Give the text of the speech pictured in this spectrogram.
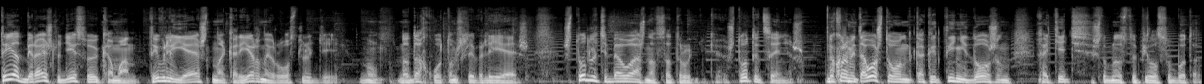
Ты отбираешь людей в свою команду. Ты влияешь на карьерный рост людей. Ну, на доход в том числе влияешь. Что для тебя важно в сотруднике? Что ты ценишь? Ну, кроме того, что он, как и ты, не должен хотеть, чтобы наступила суббота.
